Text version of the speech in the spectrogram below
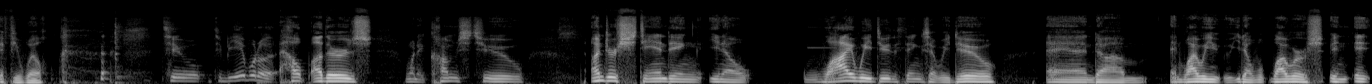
if you will, to to be able to help others when it comes to understanding, you know, why we do the things that we do, and um, and why we, you know, why we're in, in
